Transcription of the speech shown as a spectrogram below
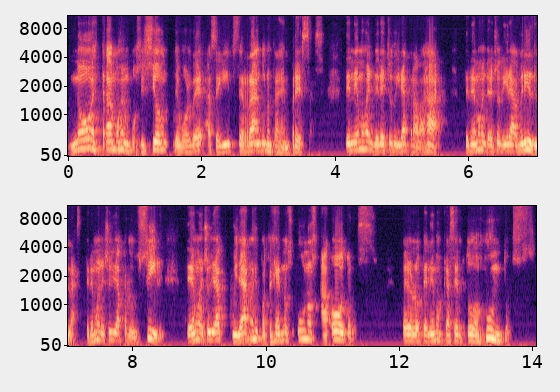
No estamos en posición de volver a seguir cerrando nuestras empresas. Tenemos el derecho de ir a trabajar, tenemos el derecho de ir a abrirlas, tenemos el derecho de ir a producir, tenemos el derecho de ir a cuidarnos y protegernos unos a otros, pero lo tenemos que hacer todos juntos.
